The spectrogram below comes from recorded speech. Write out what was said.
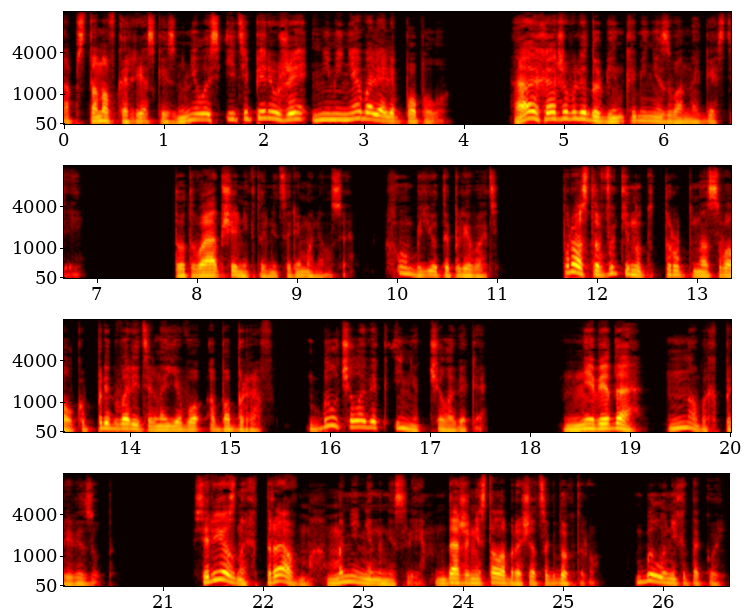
Обстановка резко изменилась, и теперь уже не меня валяли по полу, а охаживали дубинками незваных гостей. Тут вообще никто не церемонился. Убьют и плевать. Просто выкинут труп на свалку, предварительно его обобрав. Был человек и нет человека. Не беда, новых привезут. Серьезных травм мне не нанесли, даже не стал обращаться к доктору. Был у них и такой.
